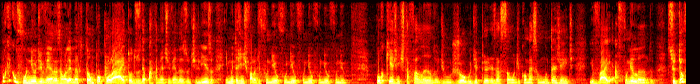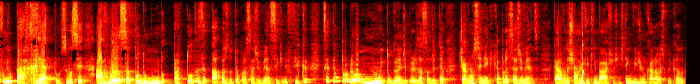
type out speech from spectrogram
Por que, que, o funil de vendas é um elemento tão popular e todos os departamentos de vendas utilizam e muita gente fala de funil, funil, funil, funil, funil? Porque a gente está falando de um jogo de priorização, onde começa muita gente e vai afunilando. Se o teu funil está reto, se você avança todo mundo para todas as etapas do teu processo de venda, significa que você tem um problema muito grande de priorização de tempo. Tiago, não sei nem o que é processo de vendas. Cara, vou deixar um link aqui embaixo. A gente tem vídeo no canal explicando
